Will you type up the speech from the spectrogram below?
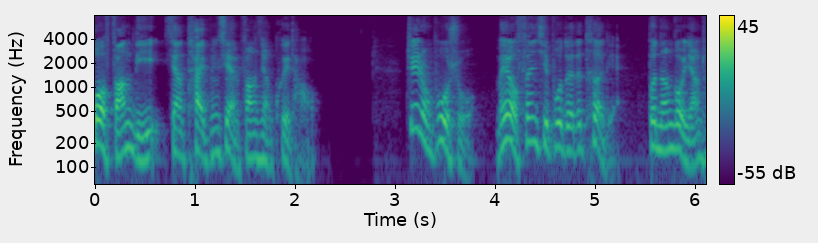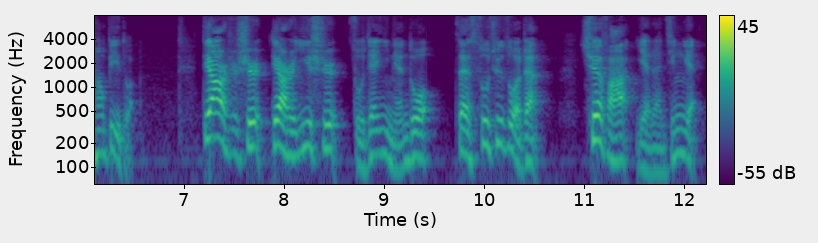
或防敌向太平县方向溃逃。这种部署没有分析部队的特点，不能够扬长避短。第二十师、第二十一师组建一年多，在苏区作战，缺乏野战经验，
